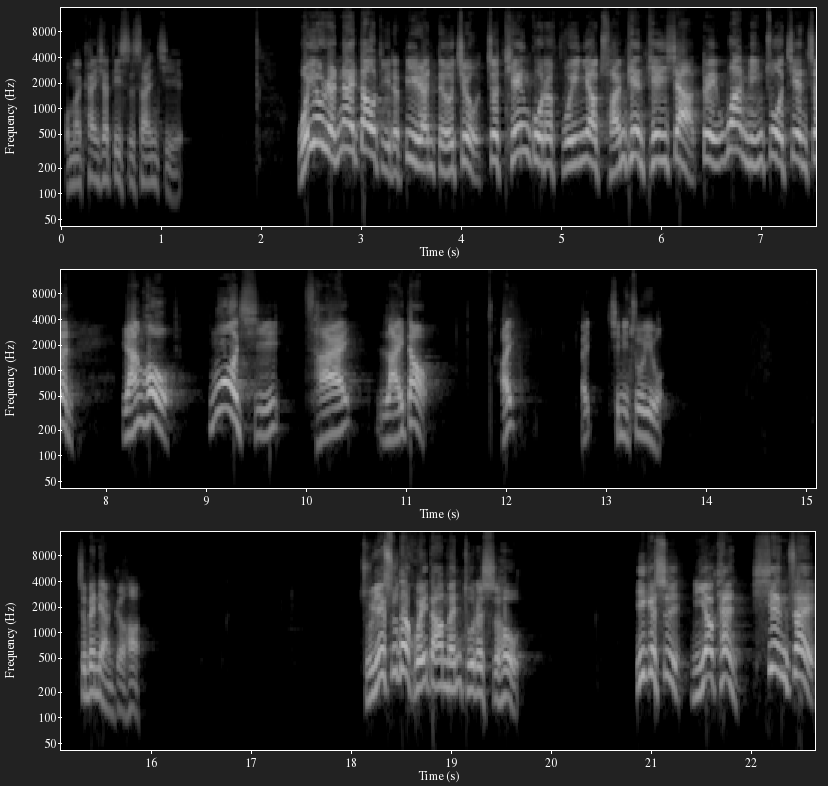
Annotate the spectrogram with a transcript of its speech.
我们看一下第十三节。唯有忍耐到底的，必然得救。这天国的福音要传遍天下，对万民做见证。然后末期才来到，哎，哎，请你注意我这边两个哈。主耶稣在回答门徒的时候，一个是你要看现在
